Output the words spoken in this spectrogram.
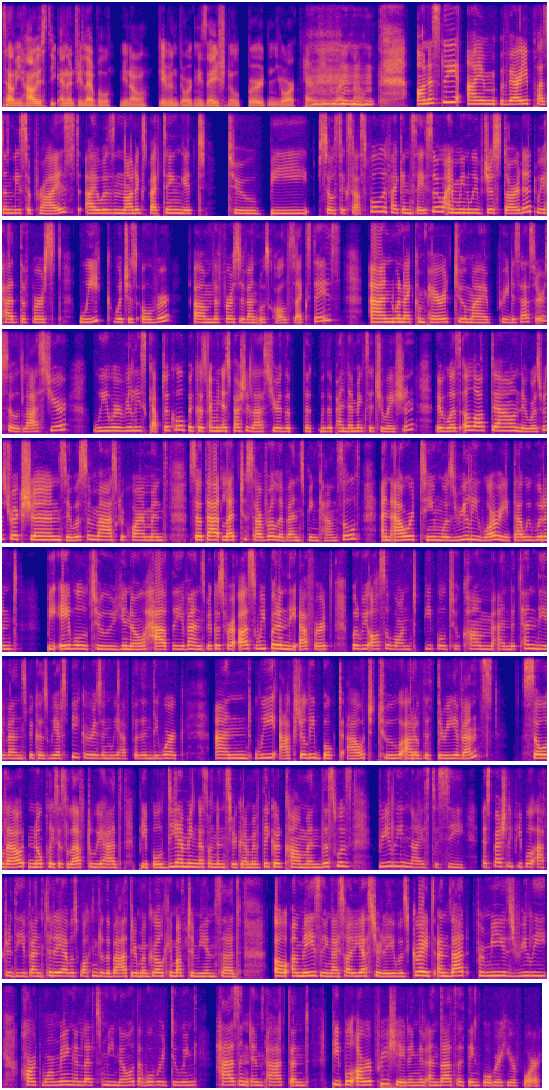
Tell me, how is the energy level? You know, given the organizational burden you are carrying right now. Honestly, I'm very pleasantly surprised. I was not expecting it to be so successful, if I can say so. I mean, we've just started. We had the first week, which is over, um, the first event was called Sex Days. And when I compare it to my predecessor, so last year, we were really skeptical because, I mean, especially last year, the, the, with the pandemic situation, there was a lockdown, there was restrictions, there was a mask requirement. So that led to several events being canceled. And our team was really worried that we wouldn't be able to, you know, have the events because for us, we put in the effort, but we also want people to come and attend the events because we have speakers and we have put in the work. And we actually booked out two out of the three events sold out, no places left. We had people DMing us on Instagram if they could come, and this was really nice to see, especially people after the event. Today, I was walking to the bathroom, a girl came up to me and said, Oh, amazing, I saw you yesterday, it was great. And that for me is really heartwarming and lets me know that what we're doing has an impact and people are appreciating it. And that's, I think, what we're here for.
